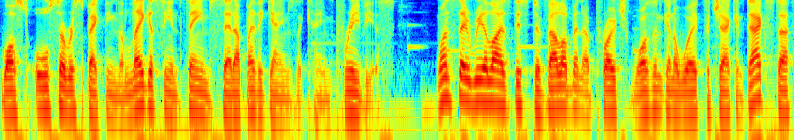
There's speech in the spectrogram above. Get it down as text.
whilst also respecting the legacy and themes set up by the games that came previous. Once they realized this development approach wasn't going to work for Jak and Daxter,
